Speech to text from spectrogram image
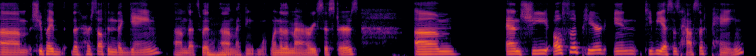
Um, she played the, herself in the game. Um, that's with Mhm. um, I think one of the Mowry sisters. Um, and she also appeared in TBS's House of Payne.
